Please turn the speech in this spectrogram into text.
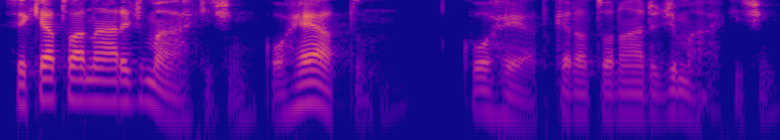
Você quer atuar na área de marketing, correto? Correto, quero atuar na área de marketing.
